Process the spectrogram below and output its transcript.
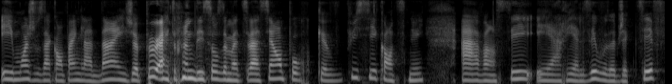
Et moi, je vous accompagne là-dedans et je peux être une des sources de motivation pour que vous puissiez continuer à avancer et à réaliser vos objectifs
